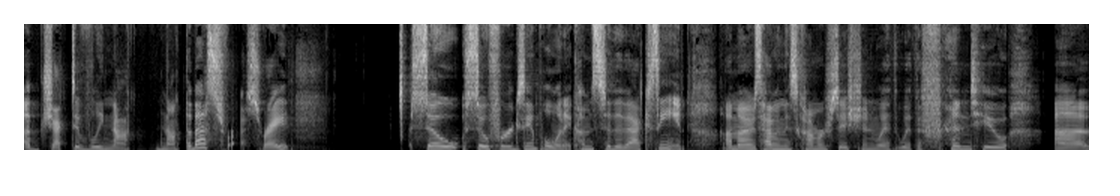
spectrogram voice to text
objectively not not the best for us, right? So, so for example, when it comes to the vaccine, um, I was having this conversation with with a friend who, uh,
